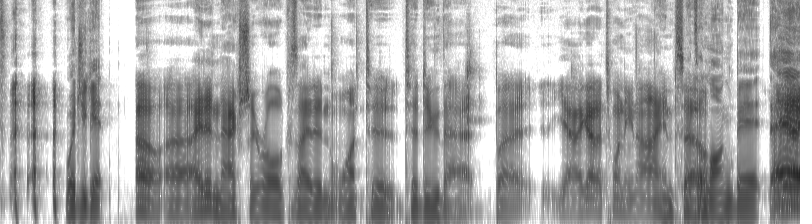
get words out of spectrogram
What'd you get? Oh, uh, I didn't actually roll because I didn't want to to do that. But yeah, I got a 29. So It's a long bit. yeah, I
